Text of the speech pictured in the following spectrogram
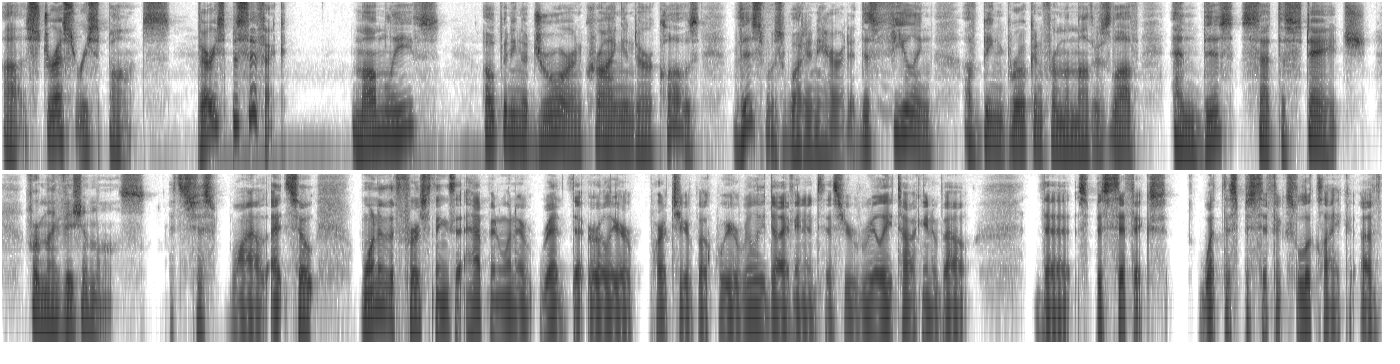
uh, stress response, very specific. Mom leaves, opening a drawer and crying into her clothes. This was what inherited this feeling of being broken from a mother's love. And this set the stage for my vision loss. It's just wild. So, one of the first things that happened when I read the earlier parts of your book, where you're really diving into this, you're really talking about the specifics, what the specifics look like of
